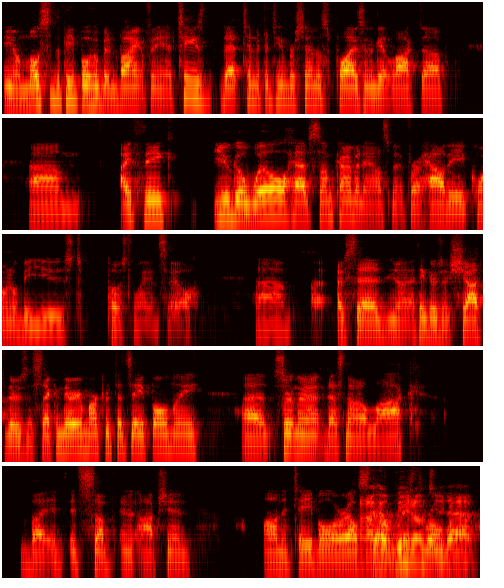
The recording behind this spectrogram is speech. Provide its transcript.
you know, most of the people who've been buying it for the NFTs, that 10 to 15% of supply is going to get locked up. Um, I think Yuga will have some kind of announcement for how the ApeCoin will be used post land sale. Um, I've said, you know, I think there's a shot that there's a secondary market that's ape only. Uh, certainly, not, that's not a lock, but it, it's some an option on the table, or else I they'll at least they roll out.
